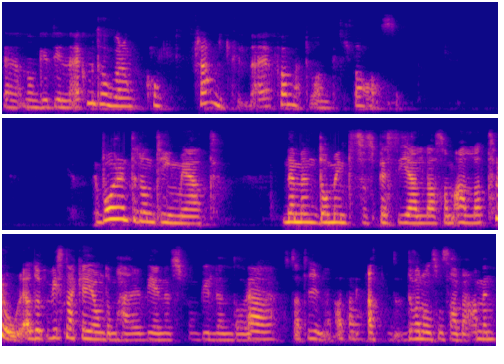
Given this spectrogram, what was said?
eh, någon gudinna. Jag kommer inte ihåg vad de kom fram till där. Jag för mig att det var en glas. Var det inte någonting med att nej men de är inte så speciella som alla tror? Då- vi snackar ju om de här Venus från Willendorf Ja. Att, att det var någon som sa bara, "Ja, men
